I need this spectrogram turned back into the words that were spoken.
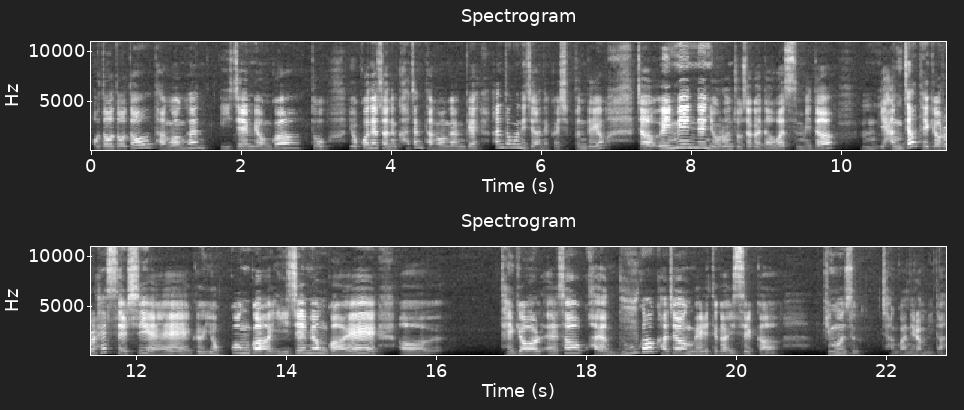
어더더더 당황한 이재명과 또 여권에서는 가장 당황한 게 한동훈이지 않을까 싶은데요. 자, 의미 있는 여론조사가 나왔습니다. 음, 양자 대결을 했을 시에 그 여권과 이재명과의 어, 대결에서 과연 누가 가장 메리트가 있을까? 김문수 장관이랍니다.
